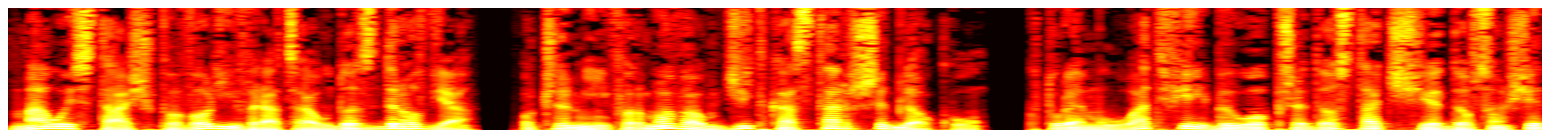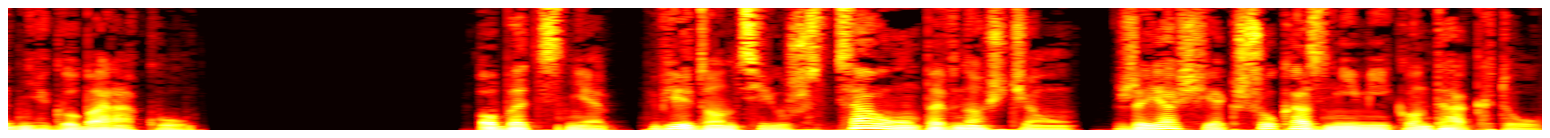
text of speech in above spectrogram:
Mały Staś powoli wracał do zdrowia, o czym informował dzitka starszy bloku, któremu łatwiej było przedostać się do sąsiedniego baraku. Obecnie, wiedząc już z całą pewnością, że Jasiek szuka z nimi kontaktu,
